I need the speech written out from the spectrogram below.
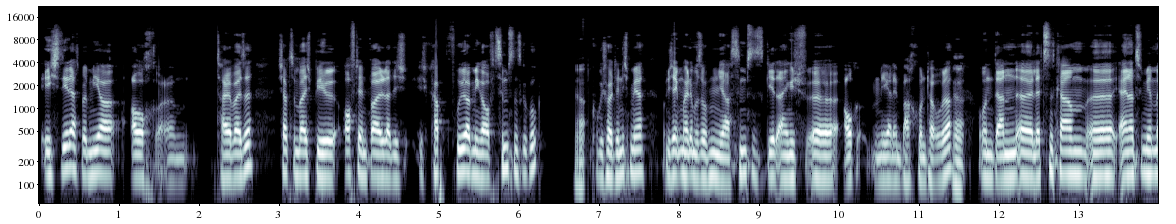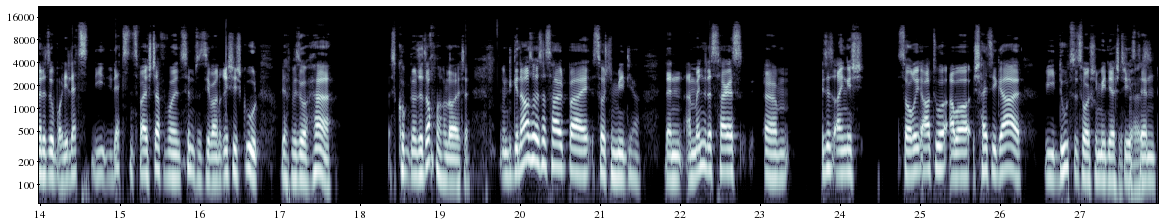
ich sehe das bei mir auch ähm, teilweise. Ich habe zum Beispiel oft den Fall, dass ich, ich habe früher mega auf Simpsons geguckt, Ja. gucke ich heute nicht mehr und ich denke mir halt immer so, hm, ja, Simpsons geht eigentlich äh, auch mega den Bach runter, oder? Ja. Und dann äh, letztens kam äh, einer zu mir und meinte so, boah, die letzten, die, die letzten zwei Staffeln von den Simpsons, die waren richtig gut. Und ich dachte mir so, hä, es gucken also doch noch Leute. Und genauso ist das halt bei Social Media. Denn am Ende des Tages ähm, ist es eigentlich, sorry Arthur, aber scheißegal, wie du zu Social Media stehst, denn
